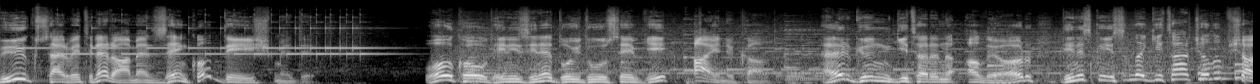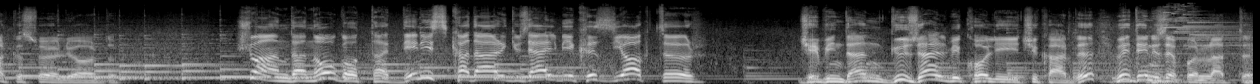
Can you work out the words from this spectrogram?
büyük servetine rağmen Zenko değişmedi. Volkov denizine duyduğu sevgi aynı kaldı. Her gün gitarını alıyor, deniz kıyısında gitar çalıp şarkı söylüyordu. Şu anda Novgorod'da deniz kadar güzel bir kız yoktur Cebinden güzel bir kolyeyi çıkardı ve denize fırlattı.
